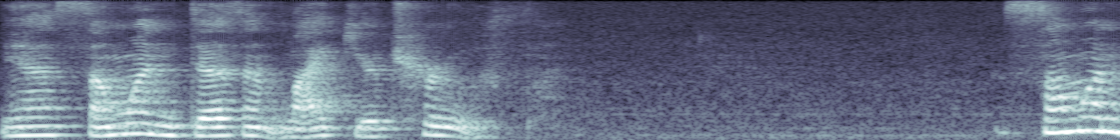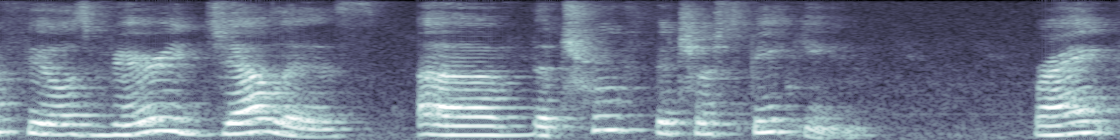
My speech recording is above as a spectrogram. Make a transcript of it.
Yeah, someone doesn't like your truth. Someone feels very jealous of the truth that you're speaking, right?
